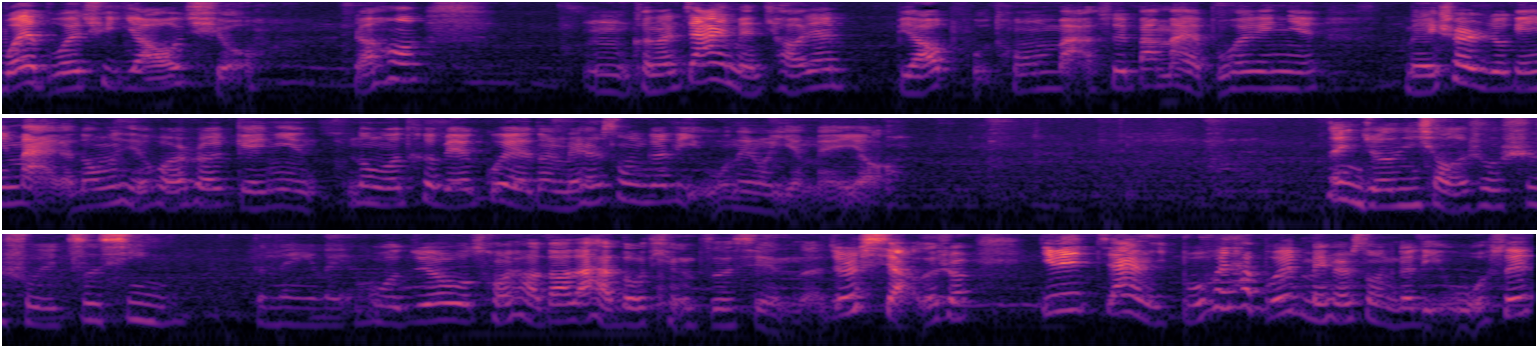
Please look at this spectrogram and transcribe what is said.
我也不会去要求，然后，嗯，可能家里面条件比较普通吧，所以爸妈也不会给你没事儿就给你买个东西，或者说给你弄个特别贵的东西，没事儿送一个礼物那种也没有。那你觉得你小的时候是属于自信的那一类吗？我觉得我从小到大都挺自信的，就是小的时候，因为家里不会，他不会没事儿送你个礼物，所以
